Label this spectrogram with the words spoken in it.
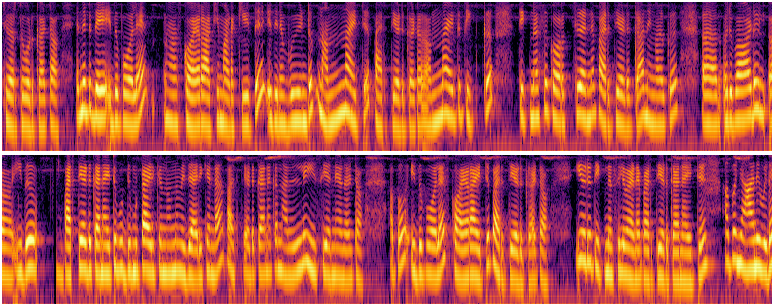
ചേർത്ത് കൊടുക്കുക കേട്ടോ എന്നിട്ട് ദേ ഇതുപോലെ സ്ക്വയറാക്കി മടക്കിയിട്ട് ഇതിനെ വീണ്ടും നന്നായിട്ട് പരത്തിയെടുക്കുക കേട്ടോ നന്നായിട്ട് തിക്ക് തിക്നെസ് കുറച്ച് തന്നെ പരത്തിയെടുക്കുക നിങ്ങൾക്ക് ഒരുപാട് ഇത് പരത്തിയെടുക്കാനായിട്ട് ബുദ്ധിമുട്ടായിരിക്കും എന്നൊന്നും വിചാരിക്കേണ്ട. പരത്തിയെടുക്കാനൊക്കെ നല്ല ഈസി തന്നെയാണ് കേട്ടോ. അപ്പോൾ ഇതുപോലെ സ്ക്വയറായിട്ട് പരത്തിയെടുക്കുക കേട്ടോ. ഈ ഒരു തിക്നെസ്സിൽ വേണേൽ പരത്തിയെടുക്കാനായിട്ട്. അപ്പോൾ ഞാനിവിടെ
